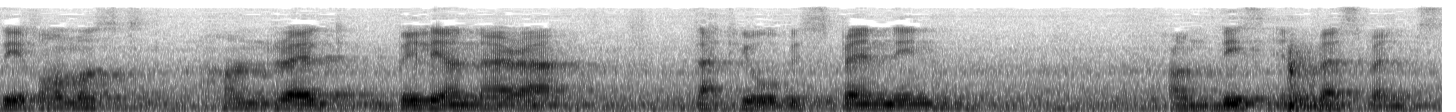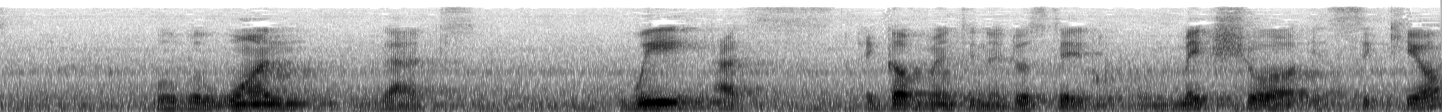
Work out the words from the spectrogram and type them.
the almost 100 billion naira that you will be spending on these investments will be one that we as a government in Edo State will make sure is secure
